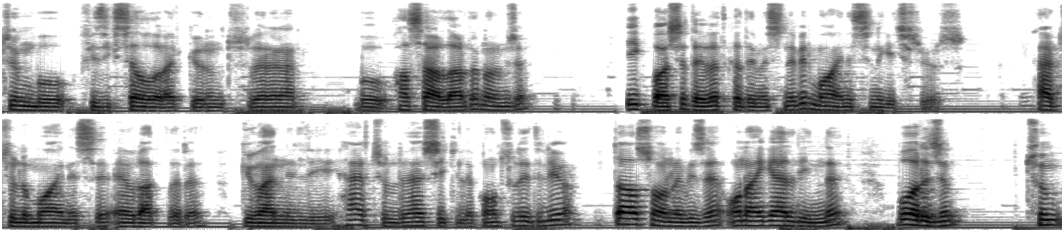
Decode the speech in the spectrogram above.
tüm bu fiziksel olarak görüntülenen bu hasarlardan önce ilk başta devlet kademesinde bir muayenesini geçiriyoruz. Her türlü muayenesi, evrakları, güvenliliği her türlü her şekilde kontrol ediliyor. Daha sonra bize onay geldiğinde bu aracın tüm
